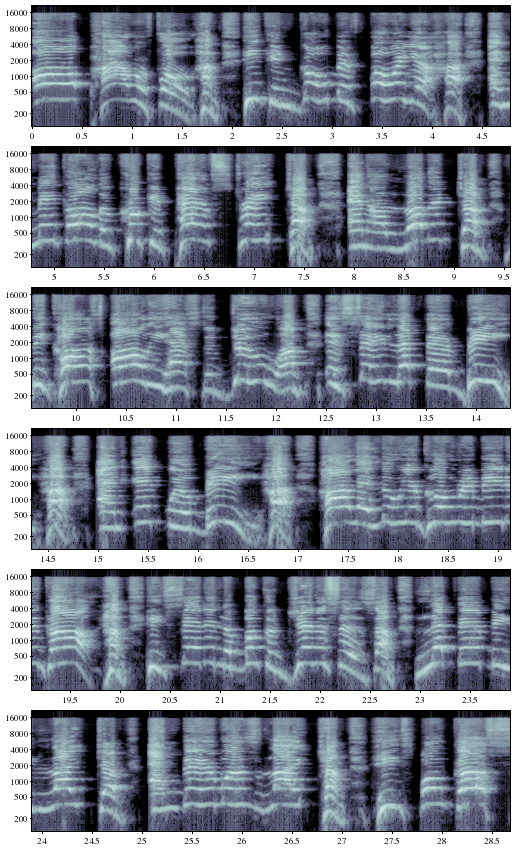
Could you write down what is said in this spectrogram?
all powerful, he can go before you and make all the crooked paths straight. And I love it because all he has to do um, is say, Let there be, and it will be. Hallelujah. Glory be to God. He said in the book of Genesis, Let there be light, and there was light. He spoke us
